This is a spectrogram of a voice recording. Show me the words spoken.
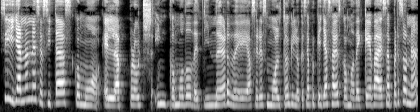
Sí, ya no necesitas como el approach incómodo de Tinder, de hacer small talk y lo que sea, porque ya sabes como de qué va esa persona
